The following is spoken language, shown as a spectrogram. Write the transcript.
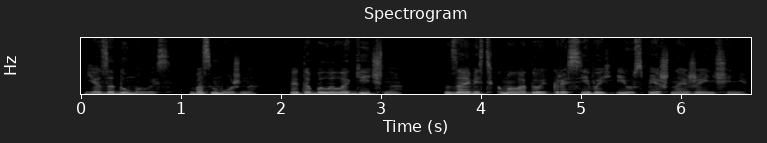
Я задумалась. Возможно. Это было логично. Зависть к молодой, красивой и успешной женщине.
